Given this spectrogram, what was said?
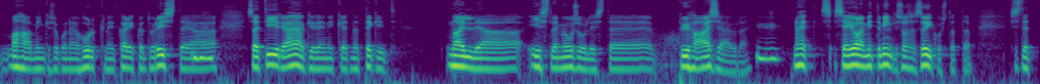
maha mingisugune hulk neid karikaturiste ja mm. -hmm. satiiriajakirjanikke, et nad tegid nalja islamiusuliste püha asja üle. noh, et see ei ole mitte mingis osas õigustatav, sest et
